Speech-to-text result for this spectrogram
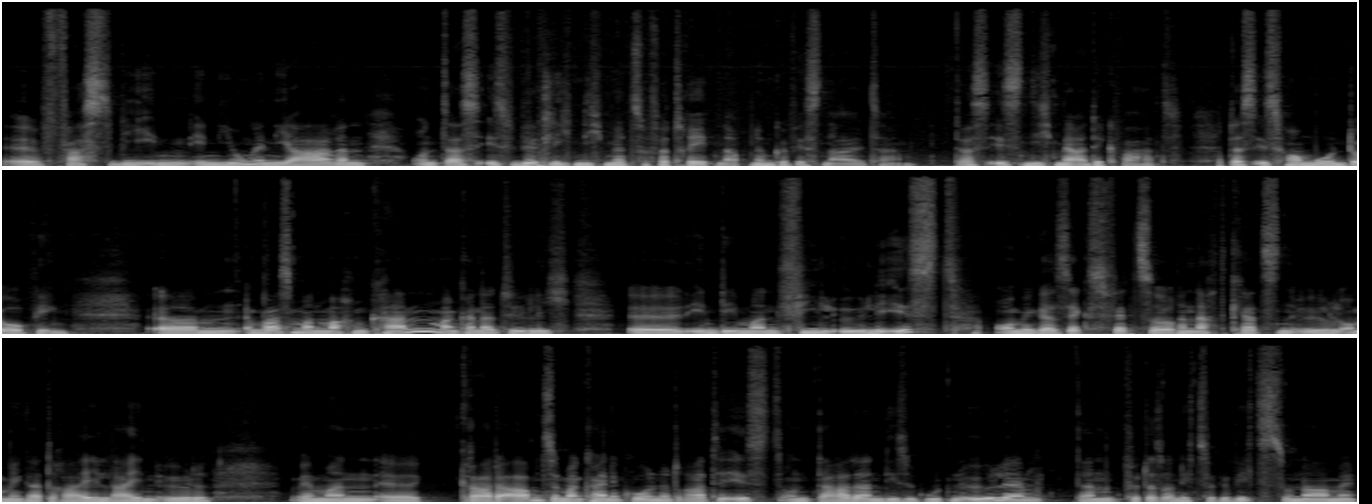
äh, fast wie in, in jungen Jahren. Und das ist wirklich nicht mehr zu vertreten ab einem gewissen Alter. Das ist nicht mehr adäquat. Das ist Hormondoping. Ähm, was man machen kann, man kann natürlich, äh, indem man viel Öle isst, Omega-6-Fettsäuren, Nachtkerzenöl, Omega-3, Leinöl, wenn man äh, gerade abends, wenn man keine Kohlenhydrate isst und da dann diese guten Öle, dann führt das auch nicht zur Gewichtszunahme.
